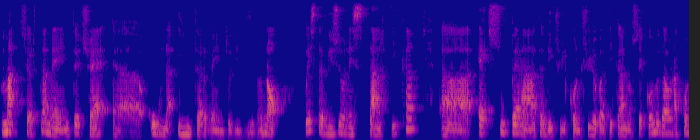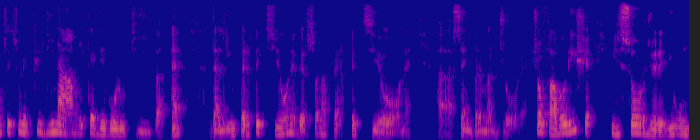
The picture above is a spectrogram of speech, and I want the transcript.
ma certamente c'è uh, un intervento divino. No, questa visione statica uh, è superata, dice il Concilio Vaticano II, da una concezione più dinamica ed evolutiva, eh? dall'imperfezione verso la perfezione. Uh, sempre maggiore. Ciò favorisce il sorgere di un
